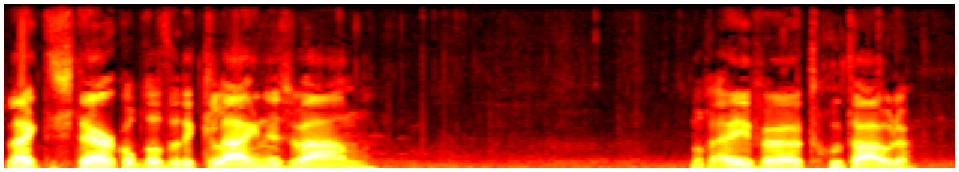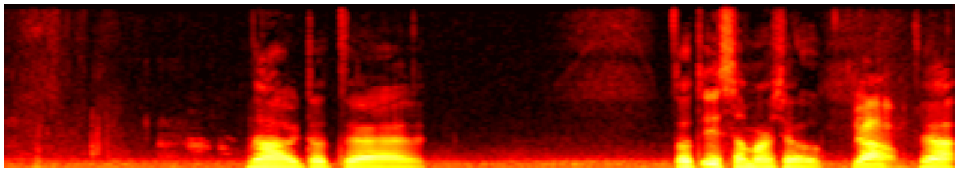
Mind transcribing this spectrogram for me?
Lijkt er sterk op dat we de kleine zwaan nog even te goed houden. Nou, dat, eh, dat is dan maar zo. Ja. Ja,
